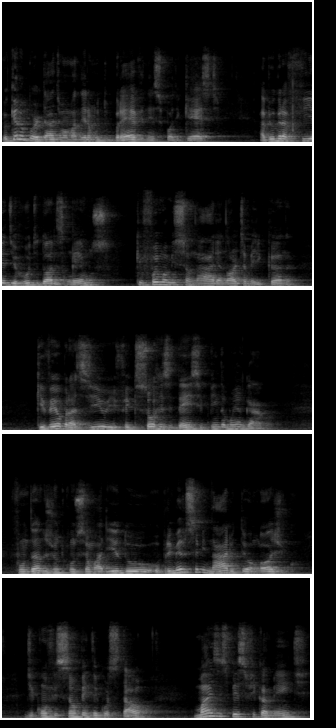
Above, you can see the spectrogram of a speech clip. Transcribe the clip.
Eu quero abordar de uma maneira muito breve nesse podcast a biografia de Ruth Doris Lemos, que foi uma missionária norte-americana que veio ao Brasil e fixou residência em Pindamonhangaba, fundando junto com seu marido o primeiro seminário teológico de confissão pentecostal, mais especificamente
